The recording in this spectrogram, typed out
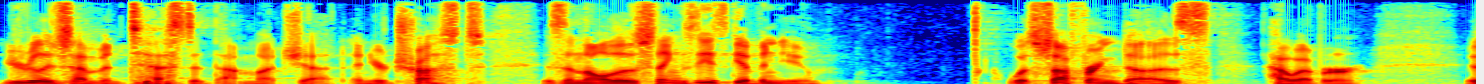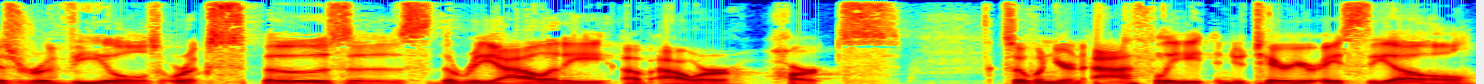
you really just haven't been tested that much yet, and your trust is in all those things He's given you. What suffering does, however, is reveals or exposes the reality of our hearts. So when you're an athlete and you tear your ACL,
